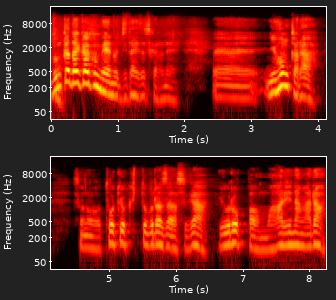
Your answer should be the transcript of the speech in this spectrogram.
文化大革命の時代ですからね、えー日本からその東京キッドブラザーズがヨーロッパを回りながら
